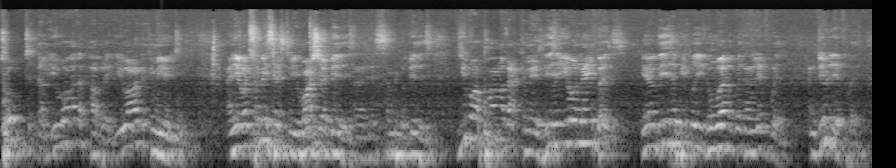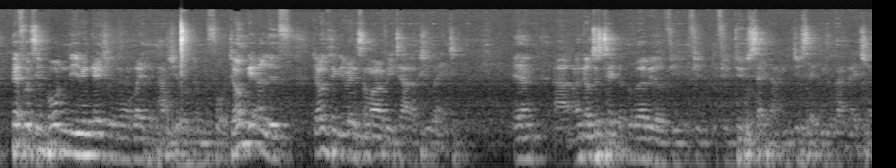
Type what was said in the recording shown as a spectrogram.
talk to them. You are the public, you are the community. And you know, when somebody says to me, "Why should I do this?" and some people do this, you are part of that community. These are your neighbours. You know, these are people you can work with and live with, and do live with. Therefore, it's important that you engage with them in a way that perhaps you haven't done before. Don't get aloof. Don't think you're in some ivory tower because you ain't. Uh, and they'll just take the proverbial if you, if, you, if you do say that and do say things of that nature.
